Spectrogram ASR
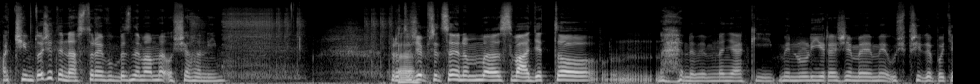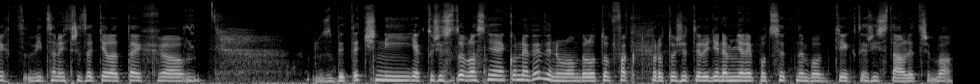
A čím to, že ty nástroje vůbec nemáme ošahaný? Protože uh. přece jenom eh, svádět to, ne, nevím, na nějaký minulý režimy mi už přijde po těch více než 30 letech eh, zbytečný, jak to, že se to vlastně jako nevyvinulo. Bylo to fakt proto, že ty lidi neměli pocit, nebo ti, kteří stáli třeba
